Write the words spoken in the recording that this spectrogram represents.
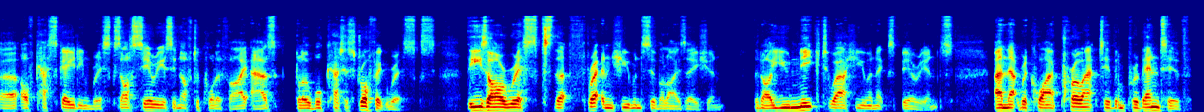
uh, of cascading risks are serious enough to qualify as global catastrophic risks. These are risks that threaten human civilization, that are unique to our human experience, and that require proactive and preventive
